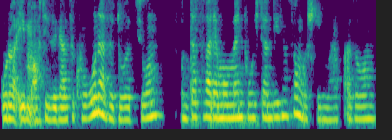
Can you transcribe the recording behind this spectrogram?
oder eben auch diese ganze Corona-Situation. Und das war der Moment, wo ich dann diesen Song geschrieben habe. Also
